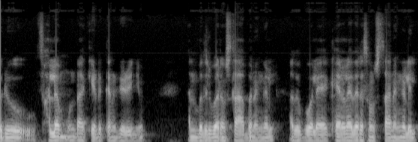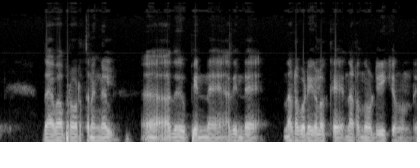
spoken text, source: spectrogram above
ഒരു ഫലം ഉണ്ടാക്കിയെടുക്കാൻ കഴിഞ്ഞു. അൻപതിൽ പരം സ്ഥാപനങ്ങൾ അതുപോലെ കേരളേതര സംസ്ഥാനങ്ങളിൽ ദേവാ പ്രവർത്തനങ്ങൾ അത് പിന്നെ അതിന്റെ നടപടികളൊക്കെ നടന്നുകൊണ്ടിരിക്കുന്നുണ്ട്.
